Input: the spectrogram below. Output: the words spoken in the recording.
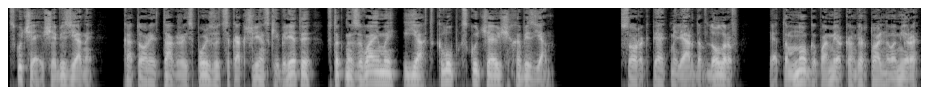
скучающие обезьяны, которые также используются как членские билеты в так называемый яхт-клуб скучающих обезьян. 45 миллиардов долларов – это много по меркам виртуального мира,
